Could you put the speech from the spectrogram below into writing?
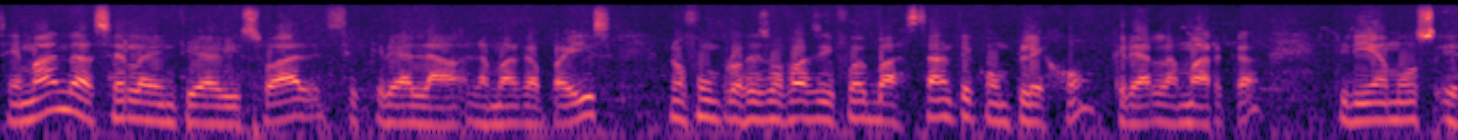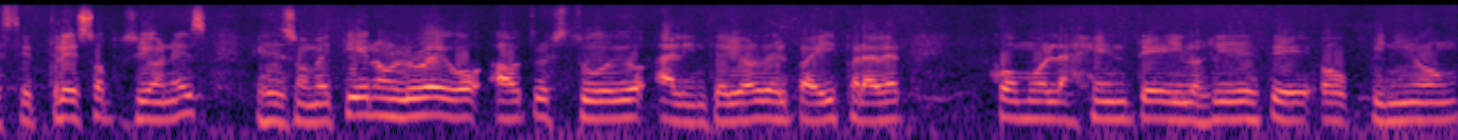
se manda a hacer la identidad visual, se crea la, marca país. No fue un proceso fácil, fue bastante complejo crear la marca. Teníamos este, tres opciones que se sometieron luego a otro estudio al interior del país para ver cómo la gente y los líderes de opinión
